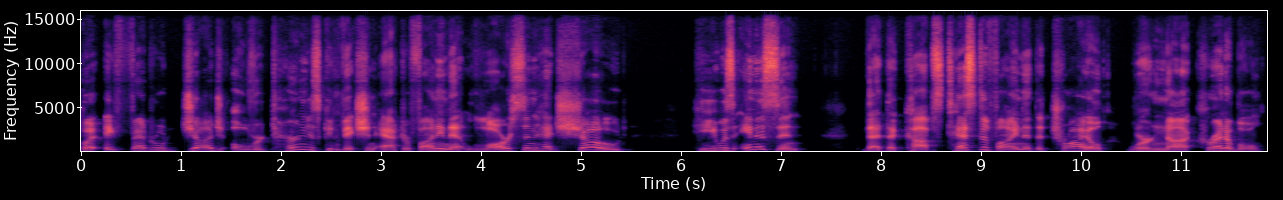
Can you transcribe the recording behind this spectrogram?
But a federal judge overturned his conviction after finding that Larsen had showed he was innocent that the cops testifying at the trial were not credible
